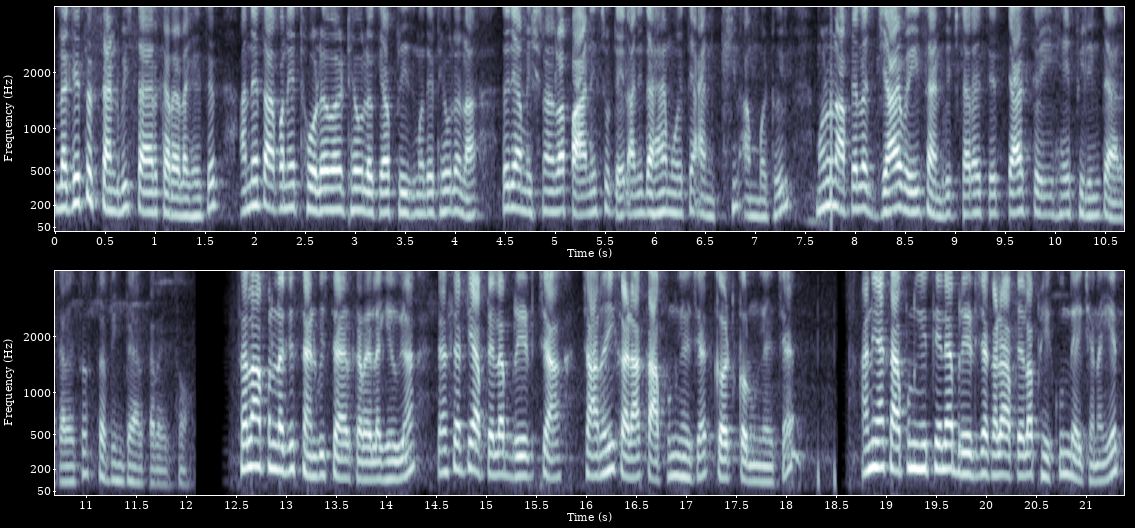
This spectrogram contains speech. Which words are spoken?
लगेचच सँडविच तयार करायला घ्यायचे आहेत. अन्यथा आपण हे थोडं वेळ ठेवलं किंवा फ्रीजमध्ये ठेवलं ना तर या मिश्रणाला पाणी सुटेल आणि दह्यामुळे ते आणखीन आंबट होईल. म्हणून आपल्याला ज्यावेळी सँडविच करायचे त्याचवेळी हे फिलिंग तयार करायचं स्टफिंग तयार करायचं. चला आपण लगेच सँडविच तयार करायला घेऊया. त्यासाठी आपल्याला ब्रेडच्या चारही कडा कापून घ्यायच्या आहेत कट करून घ्यायच्या आहेत. आणि या कापून घेतलेल्या ब्रेडच्या कडा आपल्याला फेकून द्यायच्या नाही आहेत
